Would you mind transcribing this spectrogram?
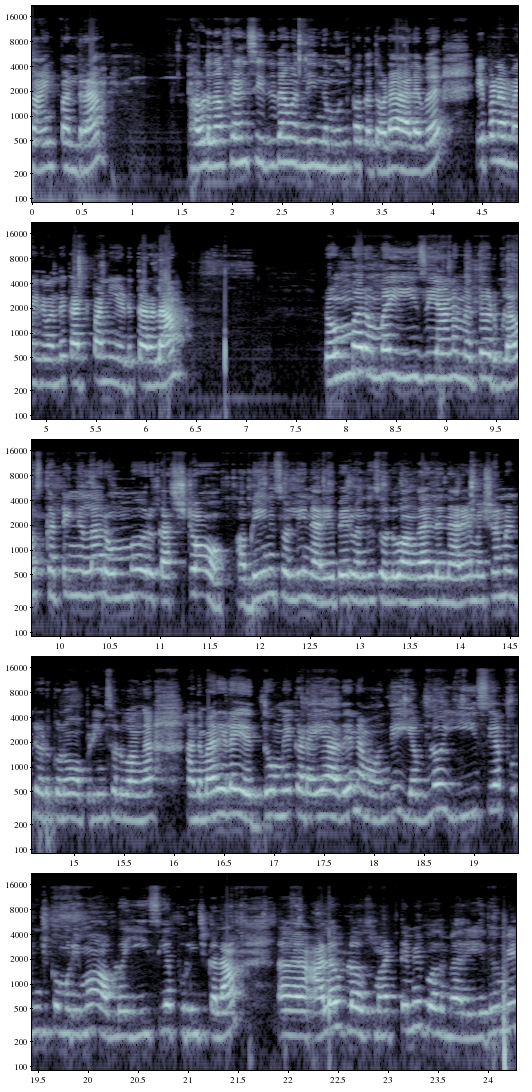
ஜாயின் பண்ணுறேன் அவ்வளோதான் ஃப்ரெண்ட்ஸ் இதுதான் வந்து இந்த முன்பக்கத்தோட அளவு. இப்போ நம்ம இதை வந்து கட் பண்ணி எடுத்துடலாம். ரொம்ப ரொம்ப ஈஸியான மெத்தட் ப்ளவுஸ் கட்டிங் எல்லாம் ரொம்ப ஒரு கஷ்டம் அப்படின்னு சொல்லி நிறைய பேர் வந்து சொல்லுவாங்க. இல்லை நிறைய மெஷர்மெண்ட் எடுக்கணும் அப்படின்னு சொல்லுவாங்க. அந்த மாதிரி எல்லாம் எதுவுமே கிடையாது. நம்ம வந்து எவ்வளோ ஈஸியாக புரிஞ்சுக்க முடியுமோ அவ்வளோ ஈஸியாக புரிஞ்சுக்கலாம். அளவு ப்ளவுஸ் மட்டுமே போதும். வேறு எதுவுமே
